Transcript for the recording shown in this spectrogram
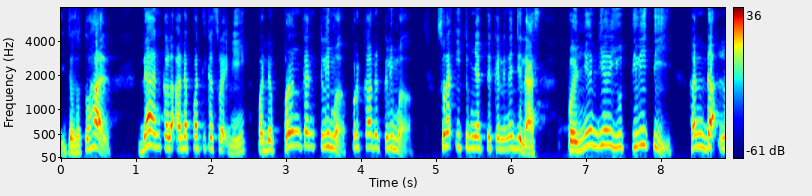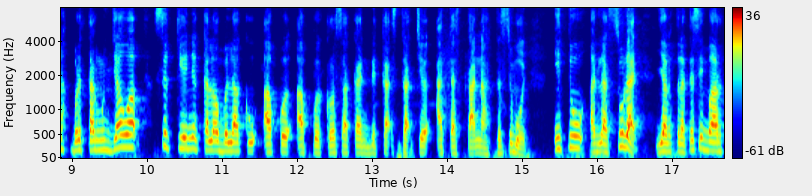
Itu satu hal. Dan kalau anda perhatikan surat ini, pada perenggan kelima, perkara kelima, surat itu menyatakan dengan jelas penyedia utility hendaklah bertanggungjawab sekiranya kalau berlaku apa-apa kerosakan dekat struktur atas tanah tersebut. Itu adalah surat yang telah tersebar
